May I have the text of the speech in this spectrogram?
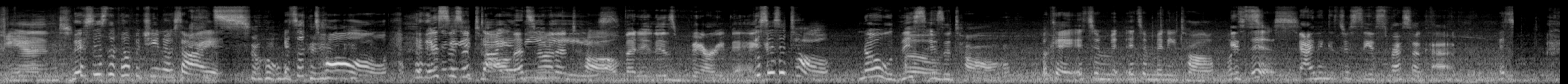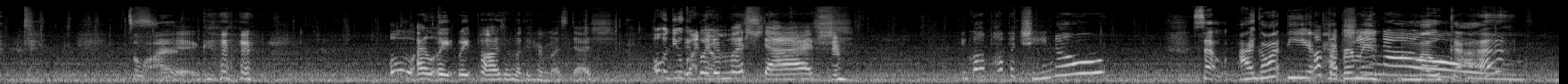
And This is the puppuccino size. It's so It's a tall. They're This is a tall. That's not a tall, but it is very big. This is a tall. no, this Oh. is a tall. Okay, it's a it's a mini tall. What's it's this? I think it's just the espresso cup. It's It's a lot. big. oh, I wait wait pause and look at her mustache. Oh, you You got a mustache. You got puppuccino? So I got the peppermint mocha,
